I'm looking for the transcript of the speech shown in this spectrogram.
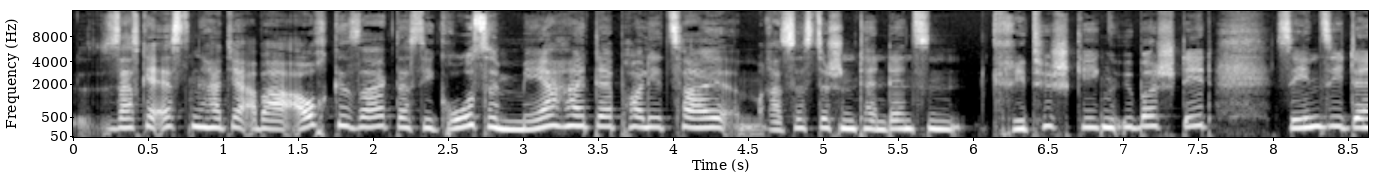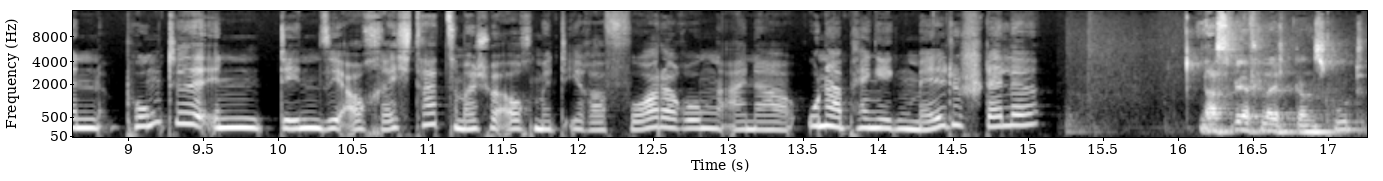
Saskia Esken hat ja aber auch gesagt, dass die große Mehrheit der Polizei ähm, rassistischen Tendenzen kritisch gegenübersteht. Sehen Sie denn Punkte, in denen sie auch recht hat, zum Beispiel auch mit ihrer Forderung einer unabhängigen Meldestelle? Das wäre vielleicht ganz gut,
